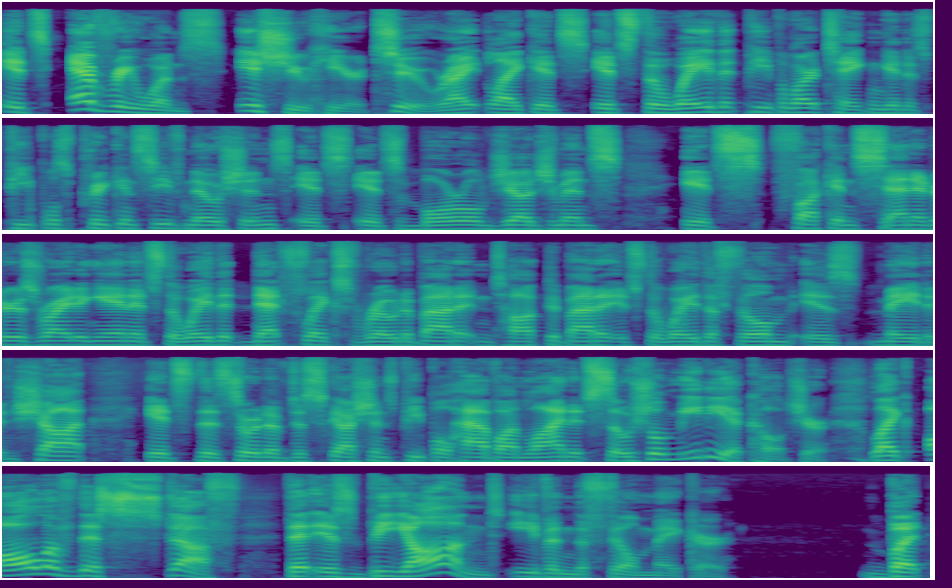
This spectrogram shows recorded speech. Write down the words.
it's everyone's issue here too, right? Like it's it's the way that people are taking it. It's people's preconceived notions. It's it's moral judgments. It's fucking senators writing in. It's the way that Netflix wrote about it and talked about it. It's the way the film is made and shot. It's the sort of discussions people have online. It's social media culture. Like all of this stuff that is beyond even the filmmaker, but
